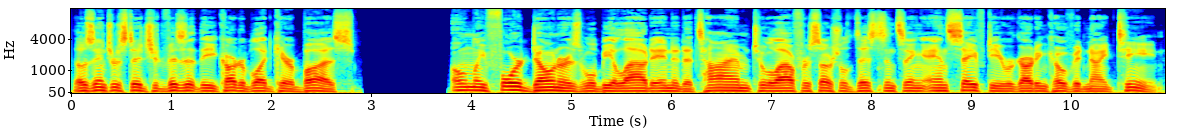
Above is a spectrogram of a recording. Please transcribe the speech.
Those interested should visit the Carter Blood Care bus. Only four donors will be allowed in at a time to allow for social distancing and safety regarding COVID 19.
